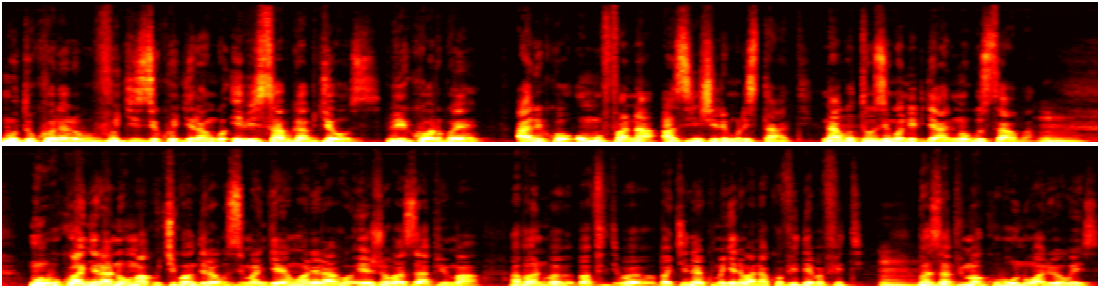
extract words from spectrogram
Mudukorere ubuvugizi kugira ngo ibisabwa byose bikorwe ariko umufana azinjire muri stade. Ntabwo tuzi ngo ni ryari ni ugusaba nk'ubu kwa nyiranuma ku kigo nderabuzima ngewe nkoreraho ejo bazapima abantu bakeneye kumenya niba na kovide bafite. Mm. bazapima ku buntu uwo ari we wese.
